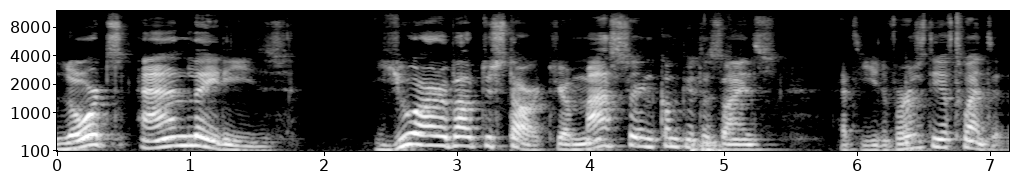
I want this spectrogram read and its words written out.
Lords and ladies, you are about to start your Master in Computer Science at the University of Twente.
